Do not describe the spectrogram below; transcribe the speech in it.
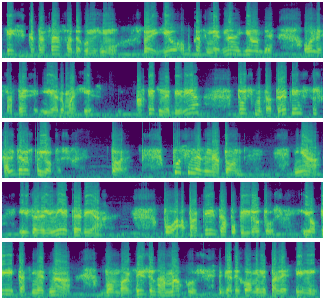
στις καταστάσεις ανταγωνισμού στο Αιγαίο όπου καθημερινά γίνονται όλες αυτές οι αερομαχίες. Αυτή την εμπειρία τους μετατρέπει στους καλύτερους πιλότους. Τώρα, πώς είναι δυνατόν μια Ισραηλινή εταιρεία που απαρτίζεται από πιλότους οι οποίοι καθημερινά βομβαρδίζουν αμάχους στην κατεχόμενη Παλαιστίνη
